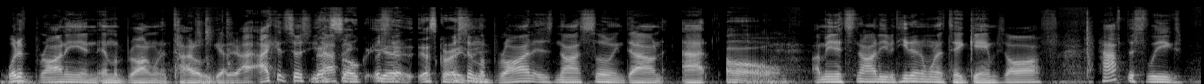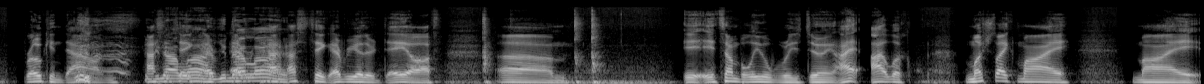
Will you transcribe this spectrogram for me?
What if Bronny and, and LeBron win a title together? I, I could so see That's happening. so- yeah, that's crazy. Listen, LeBron is not slowing down at Oh. all. I mean, it's not even. He didn't want to take games off. Half this league's broken down. Has You're not to take lying. ev- You're not every- lying. Has to take every other day off. Um, it, it's unbelievable what he's doing. I, I look much like my my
